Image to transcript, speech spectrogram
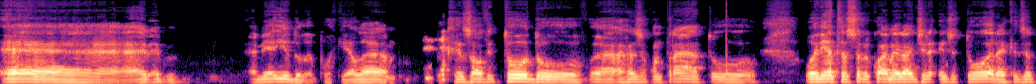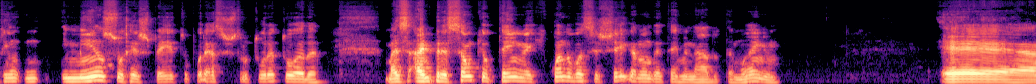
é, é, é minha ídola, porque ela resolve tudo, arranja contrato, orienta sobre qual é a melhor editora. Quer dizer, eu tenho um imenso respeito por essa estrutura toda. Mas a impressão que eu tenho é que quando você chega num determinado tamanho, é...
